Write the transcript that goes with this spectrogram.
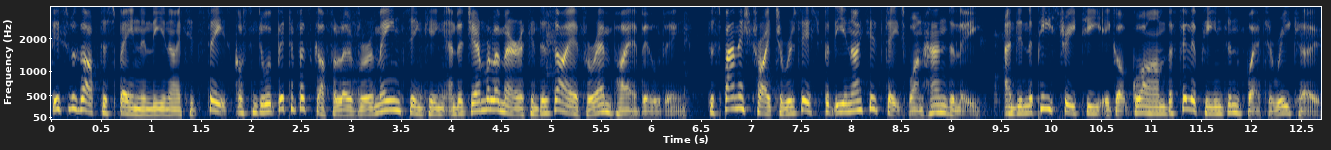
This was after Spain and the United States got into a bit of a scuffle over a Maine sinking and a general American desire for empire building. The Spanish tried to resist, but the United States won handily, and in the peace treaty it got Guam, the Philippines, and Puerto Rico.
